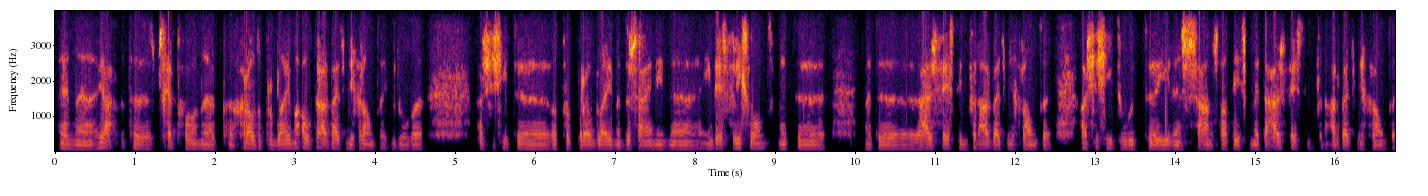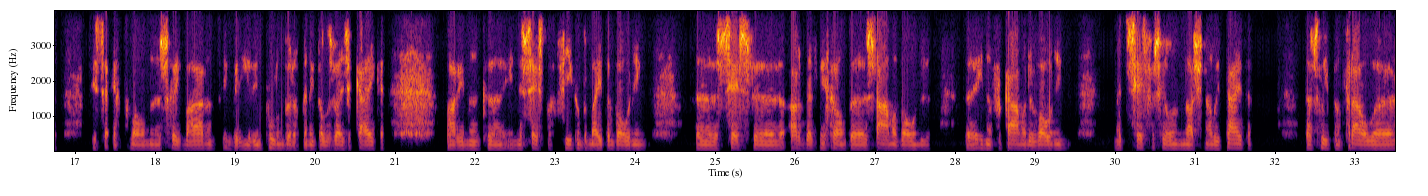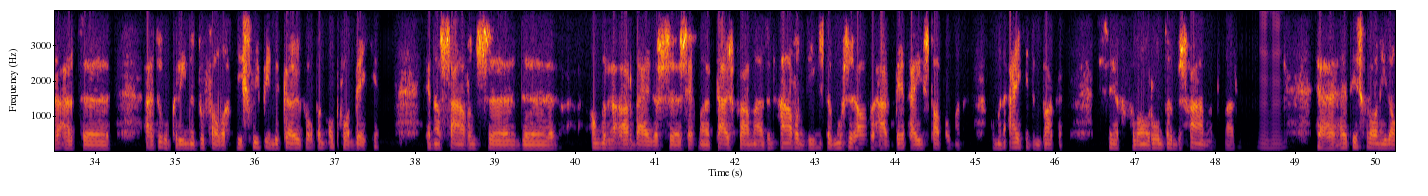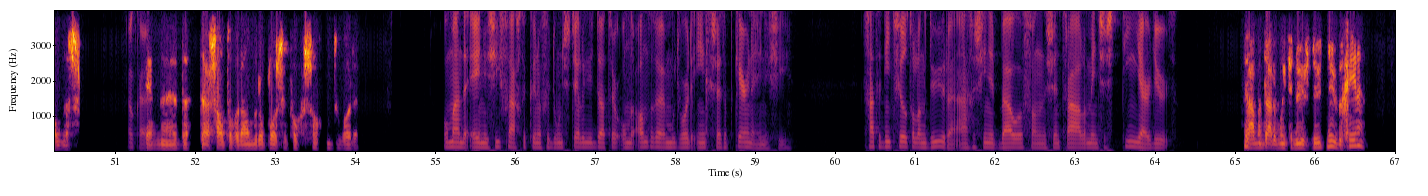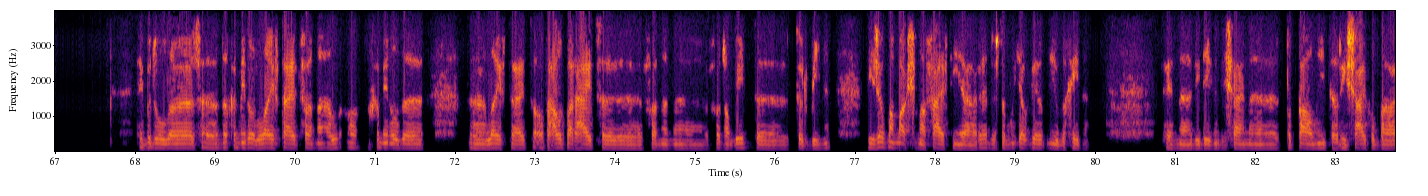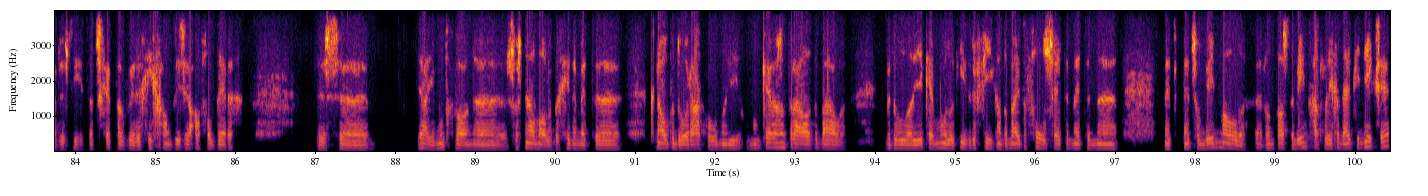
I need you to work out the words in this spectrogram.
En ja, het schept gewoon grote problemen, ook de arbeidsmigranten. Ik bedoel, als je ziet wat voor problemen er zijn in, in West-Friesland met met de huisvesting van arbeidsmigranten. Als je ziet hoe het eh, hier in Zaanstad is met de huisvesting van arbeidsmigranten. Het is echt gewoon uh, schrikbarend. Ik ben hier in Poelenburg, ben ik wel eens wezen kijken. Waarin uh, in een 60 vierkante meter woning zes arbeidsmigranten samenwoonden. in een verkamerde woning met zes verschillende nationaliteiten. Daar sliep een vrouw uit, uit de Oekraïne toevallig. Die sliep in de keuken op een opklapbedje. En als s'avonds de andere arbeiders uh, zeg maar, thuis kwamen uit een avonddienst, dan moesten ze over haar bed heen stappen om een, om een eitje te bakken. Het is echt gewoon ronduit beschamend. Maar mm ja, het is gewoon niet anders. Okay. En uh, daar zal toch een andere oplossing voor gezocht moeten worden. Om aan de energievraag te kunnen voldoen, stellen jullie dat er onder andere moet worden ingezet op kernenergie. Gaat het niet veel te lang duren, aangezien het bouwen van een centrale minstens tien jaar duurt? Ja, maar daar moet je nu, nu beginnen. Ik bedoel, de, de gemiddelde leeftijd van uh, gemiddelde uh, leeftijd of houdbaarheid van, een, van zo'n windturbine, die is ook maar maximaal 15 jaar. Hè? Dus dan moet je ook weer opnieuw beginnen. En die dingen die zijn totaal niet recyclebaar, dus die, dat schept ook weer een gigantische afvalberg. Dus ja, je moet gewoon zo snel mogelijk beginnen met knopen doorhakken om, om een kerncentrale te bouwen. Ik bedoel, je kan moeilijk iedere vierkante meter vol zetten met een met, met zo'n windmolen. Eh, want als de wind gaat liggen, dan heb je niks, hè.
